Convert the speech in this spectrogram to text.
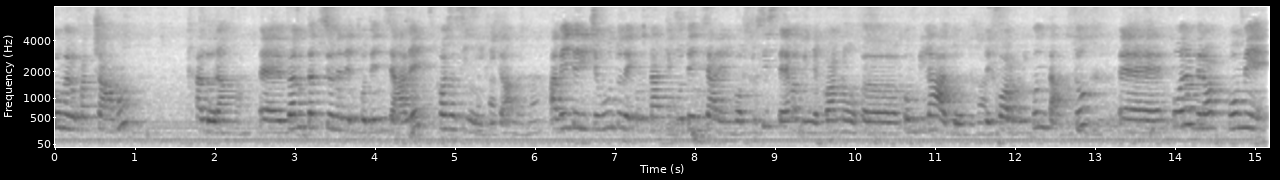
Come lo facciamo? Allora, eh, valutazione del potenziale, cosa significa? Avete ricevuto dei contatti potenziali nel vostro sistema, quindi ecco, hanno eh, compilato le forme di contatto, eh, ora però come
